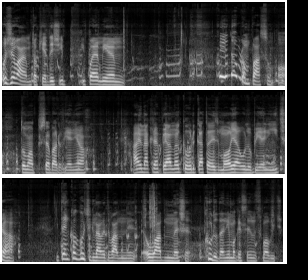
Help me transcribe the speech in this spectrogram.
Używałem to kiedyś i, i powiem i dobrą pasą. O, to ma przebarwienia. Ale nakrapiana kurka to jest moja ulubienicza. I ten kogucik nawet ładny, ładny się. Kurde, nie mogę sobie wysłowić.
